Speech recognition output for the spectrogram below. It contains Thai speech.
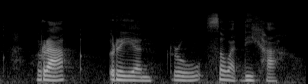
รัก เรียน รู้ สวัสดีค่ะ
